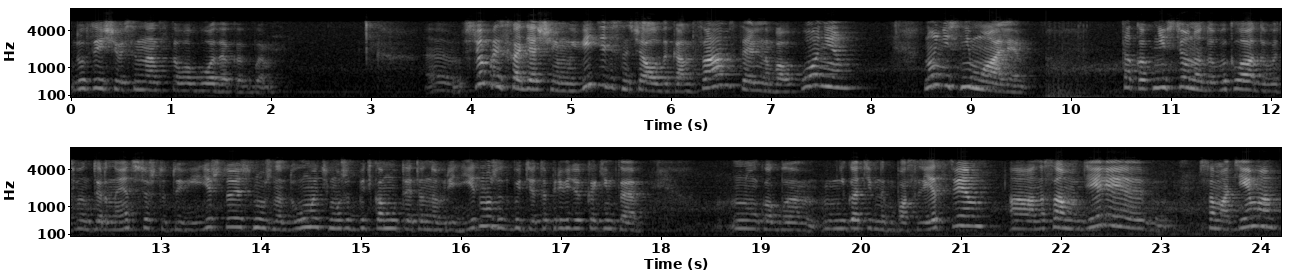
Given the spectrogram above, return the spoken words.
2018 года, как бы, Э, все происходящее мы видели сначала до конца, стояли на балконе, но не снимали. Так как не все надо выкладывать в интернет, все, что ты видишь, то есть нужно думать, может быть, кому-то это навредит, может быть, это приведет к каким-то, ну, как бы, негативным последствиям. А на самом деле сама тема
